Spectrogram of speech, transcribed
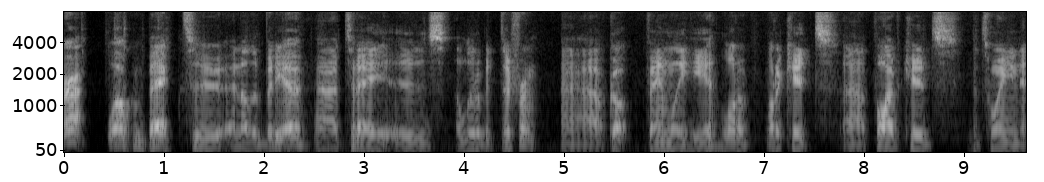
Alright, welcome back to another video. Uh, today is a little bit different. Uh, I've got family here, a lot of lot of kids, uh, five kids between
